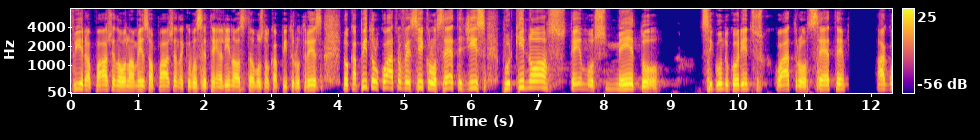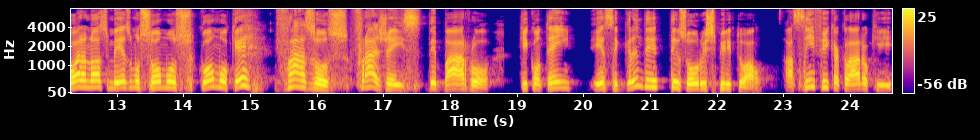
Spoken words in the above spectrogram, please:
vira a página, ou na mesma página que você tem ali, nós estamos no capítulo 3. No capítulo 4, versículo 7, diz: Porque nós temos medo. Segundo Coríntios 4, 7. Agora nós mesmos somos como o quê? vasos frágeis de barro que contém esse grande tesouro espiritual. Assim fica claro que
